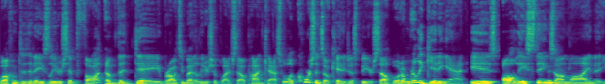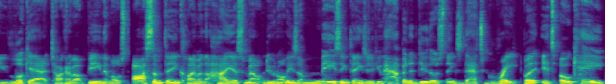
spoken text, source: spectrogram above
Welcome to today's leadership thought of the day brought to you by the Leadership Lifestyle Podcast. Well, of course, it's okay to just be yourself. But what I'm really getting at is all these things online that you look at talking about being the most awesome thing, climbing the highest mountain, doing all these amazing things. And if you happen to do those things, that's great. But it's okay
